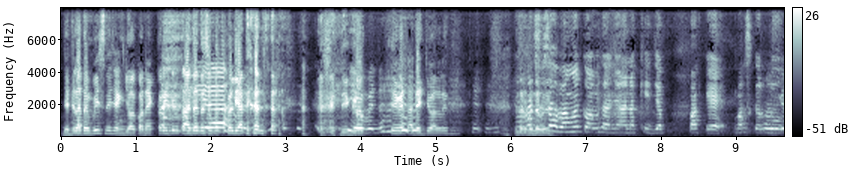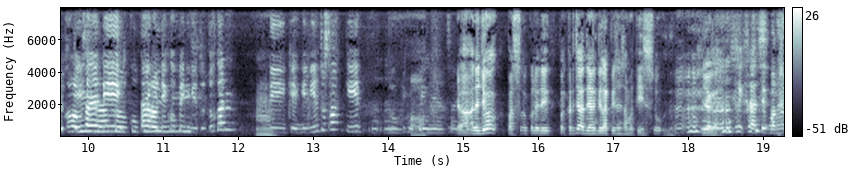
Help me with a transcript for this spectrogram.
Jadi ladang bisnis yang jual konektor itu ada tuh Iya. sempat kelihatan di Iya, grup. Iya kan ada jual ini. Bener kan bener. susah banget kalau misalnya anak hijab pakai masker tuh Masker. kalau misalnya Iya, di kuping gitu tuh kan Hmm. di kayak gini tuh sakit Oh. kupingnya sakit. Ya ada juga pas aku di kerja ada yang dilapisin sama tisu. tuh. Iya kan? kreatif banget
